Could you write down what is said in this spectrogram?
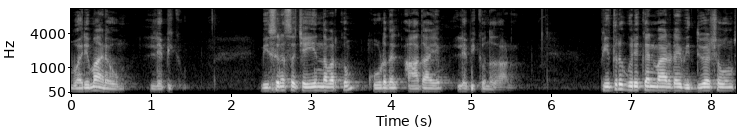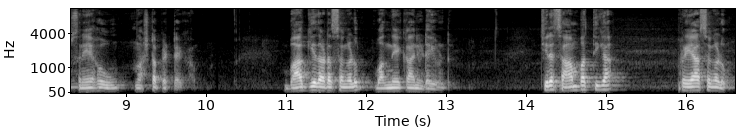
വരുമാനവും ലഭിക്കും. ബിസിനസ് ചെയ്യുന്നവർക്കും കൂടുതൽ ആദായം ലഭിക്കുന്നതാണ്. പിതൃഗുരുക്കന്മാരുടെ വിദ്വേഷവും സ്നേഹവും നഷ്ടപ്പെട്ടേക്കാം. ഭാഗ്യതടസ്സങ്ങളും വന്നേക്കാനിടയുണ്ട്. ചില സാമ്പത്തിക പ്രയാസങ്ങളും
